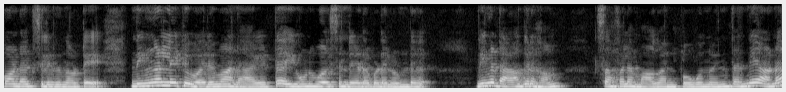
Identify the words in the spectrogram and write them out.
കോണ്ടാക്ട്സിൽ ഇരുന്നോട്ടെ നിങ്ങളിലേക്ക് വരുവാനായിട്ട് യൂണിവേഴ്സിന്റെ ഇടപെടലുണ്ട്. നിങ്ങളുടെ ആഗ്രഹം സഫലമാകാൻ പോകുന്നു എന്ന് തന്നെയാണ്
